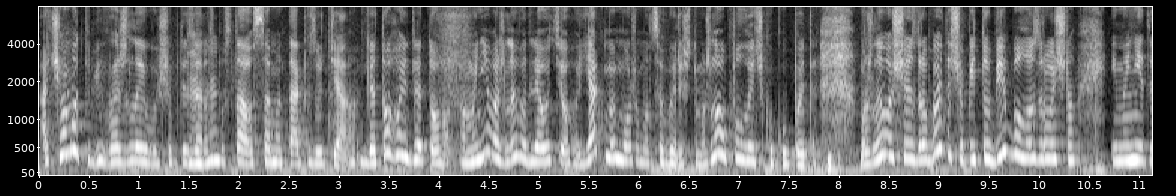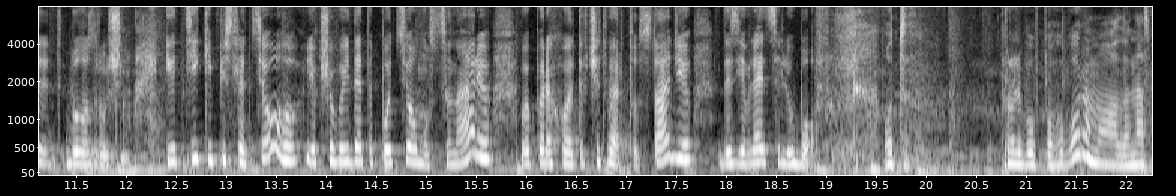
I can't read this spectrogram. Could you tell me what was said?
А чому тобі важливо, щоб ти зараз поставив саме так взуття? Для того і для того. А мені важливо для оцього. Як ми можемо це вирішити? Можливо, поличку купити, можливо, щось зробити, щоб і тобі було зручно, і мені було зручно. І тільки після цього, якщо ви йдете по цьому сценарію, ви переходите в четверту стадію, де з'являється любов. От про любов поговоримо, але в нас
